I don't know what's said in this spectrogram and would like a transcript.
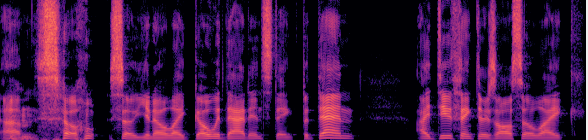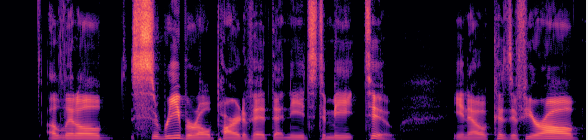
Um, Mhm. So, so you know, like go with that instinct. But then, I do think there's also like a little cerebral part of it that needs to meet too. You know, because if you're all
